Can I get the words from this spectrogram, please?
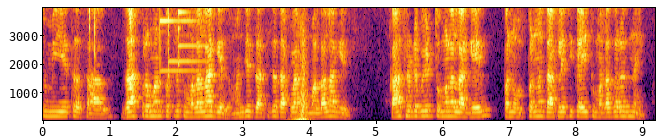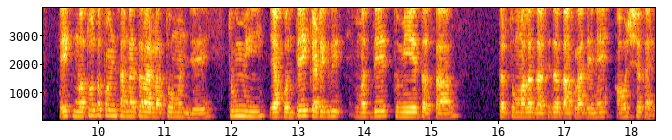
तुम्ही येत असाल जात प्रमाणपत्र तुम्हाला लागेल म्हणजे जातीचा दाखला तुम्हाला लागेल. कास्ट सर्टिफिकेट तुम्हाला लागेल पण उत्पन्न दाखल्याची काही तुम्हाला गरज नाही. एक महत्त्वाचा पॉइंट सांगायचा राहिला तो म्हणजे तुम्ही या कोणत्याही कॅटेगरी मध्ये तुम्ही येत असाल तर तुम्हाला जातीचा दाखला देणे आवश्यक आहे.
